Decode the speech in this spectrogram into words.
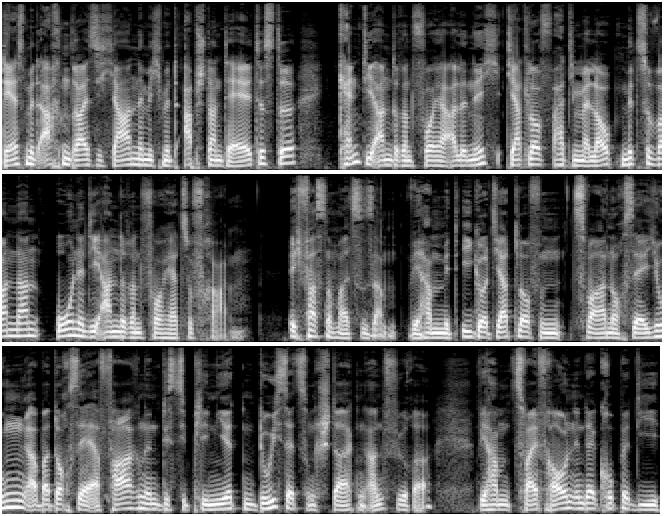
Der ist mit 38 Jahren nämlich mit Abstand der älteste, kennt die anderen vorher alle nicht. Djatlov hat ihm erlaubt, mitzuwandern, ohne die anderen vorher zu fragen. Ich fasse nochmal zusammen. Wir haben mit Igor Djatlov einen zwar noch sehr jungen, aber doch sehr erfahrenen, disziplinierten, durchsetzungsstarken Anführer. Wir haben zwei Frauen in der Gruppe, die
